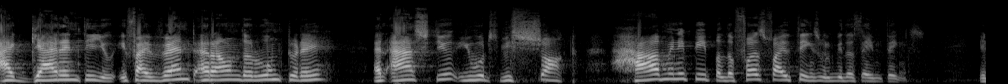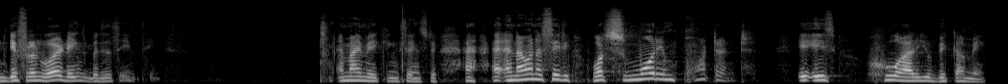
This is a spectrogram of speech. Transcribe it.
I guarantee you, if I went around the room today and asked you, you would be shocked. How many people, the first five things will be the same things in different wordings, but the same thing. Am I making sense to you? And I want to say to you, what's more important is who are you becoming?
